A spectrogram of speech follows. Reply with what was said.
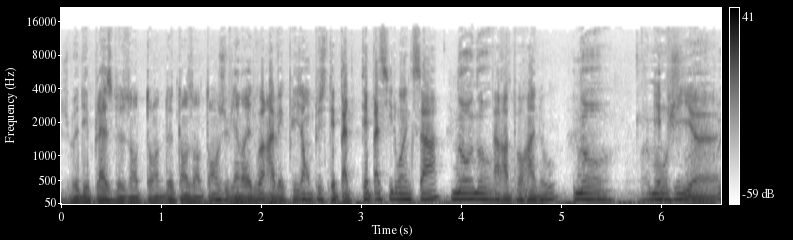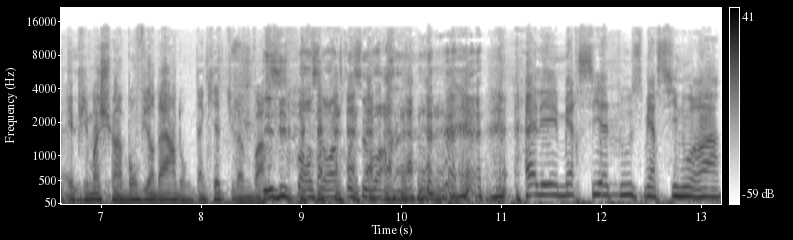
je me déplace de, temps en temps- de temps en temps. Je viendrai te voir avec plaisir. En plus, t'es pas, t'es pas si loin que ça Non, non. par rapport à nous. Non. Et Vraiment, puis, euh, et puis moi, je suis un bon viandard, donc t'inquiète, tu vas me voir. N'hésite pas, on saura te recevoir. Allez, merci à tous, merci Noura,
